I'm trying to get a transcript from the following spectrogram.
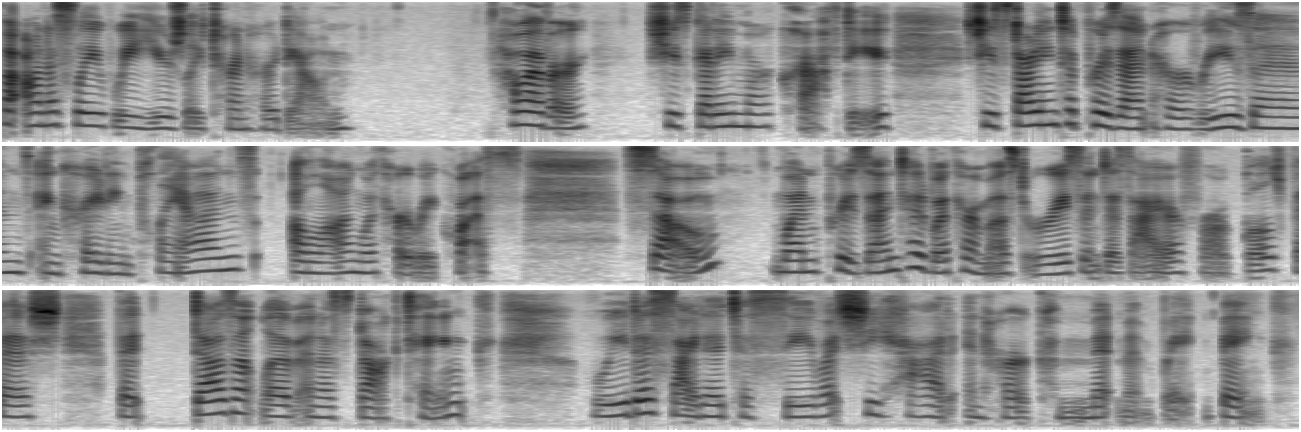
But honestly, we usually turn her down. However, she's getting more crafty. She's starting to present her reasons and creating plans along with her requests. So, when presented with her most recent desire for a goldfish that doesn't live in a stock tank, we decided to see what she had in her commitment bank.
